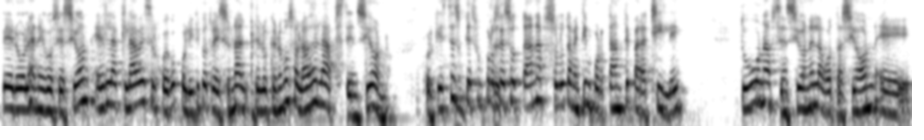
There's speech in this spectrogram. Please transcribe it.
Pero la negociación es la clave, es el juego político tradicional. De lo que no hemos hablado es de la abstención, porque este es, es un proceso tan absolutamente importante para Chile. Tuvo una abstención en la votación eh,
